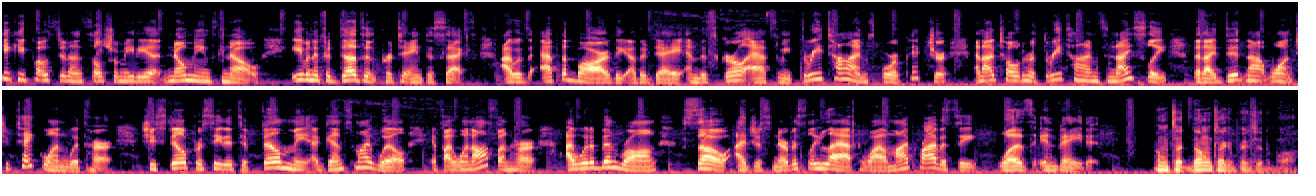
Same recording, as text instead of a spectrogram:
Keke posted on social media, No means no, even if it doesn't pertain to sex. I was at the bar the other day and this girl asked me three times for a picture, and I told her three times nicely that I did not want to take one with her. She still proceeded to film me against my will. If I went off on her, I would have been wrong, so I just nervously laughed while my privacy was invaded. Don't ta- don't take a picture of the bar.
